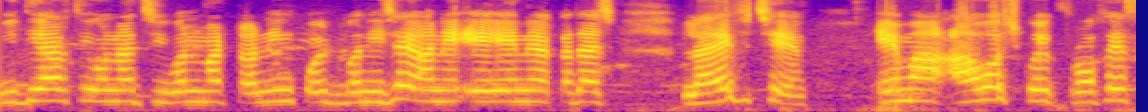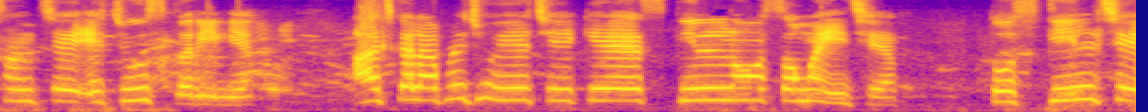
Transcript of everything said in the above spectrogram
વિદ્યાર્થીઓના જીવનમાં ટર્નિંગ પોઈન્ટ બની જાય અને એ એને કદાચ લાઈફ છે, એમાં આવો જ કોઈક પ્રોફેશન છે એ ચૂઝ કરી લે. આજકાલ આપણે જોઈએ છીએ કે સ્કિલનો સમય છે. તો સ્કિલ છે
